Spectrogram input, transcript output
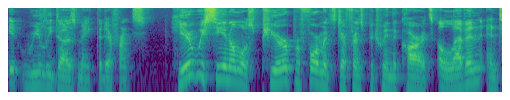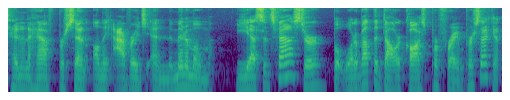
It really does make the difference. Here we see an almost pure performance difference between the cards, 11 and 10.5% on the average and the minimum. Yes, it's faster, but what about the dollar cost per frame per second?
